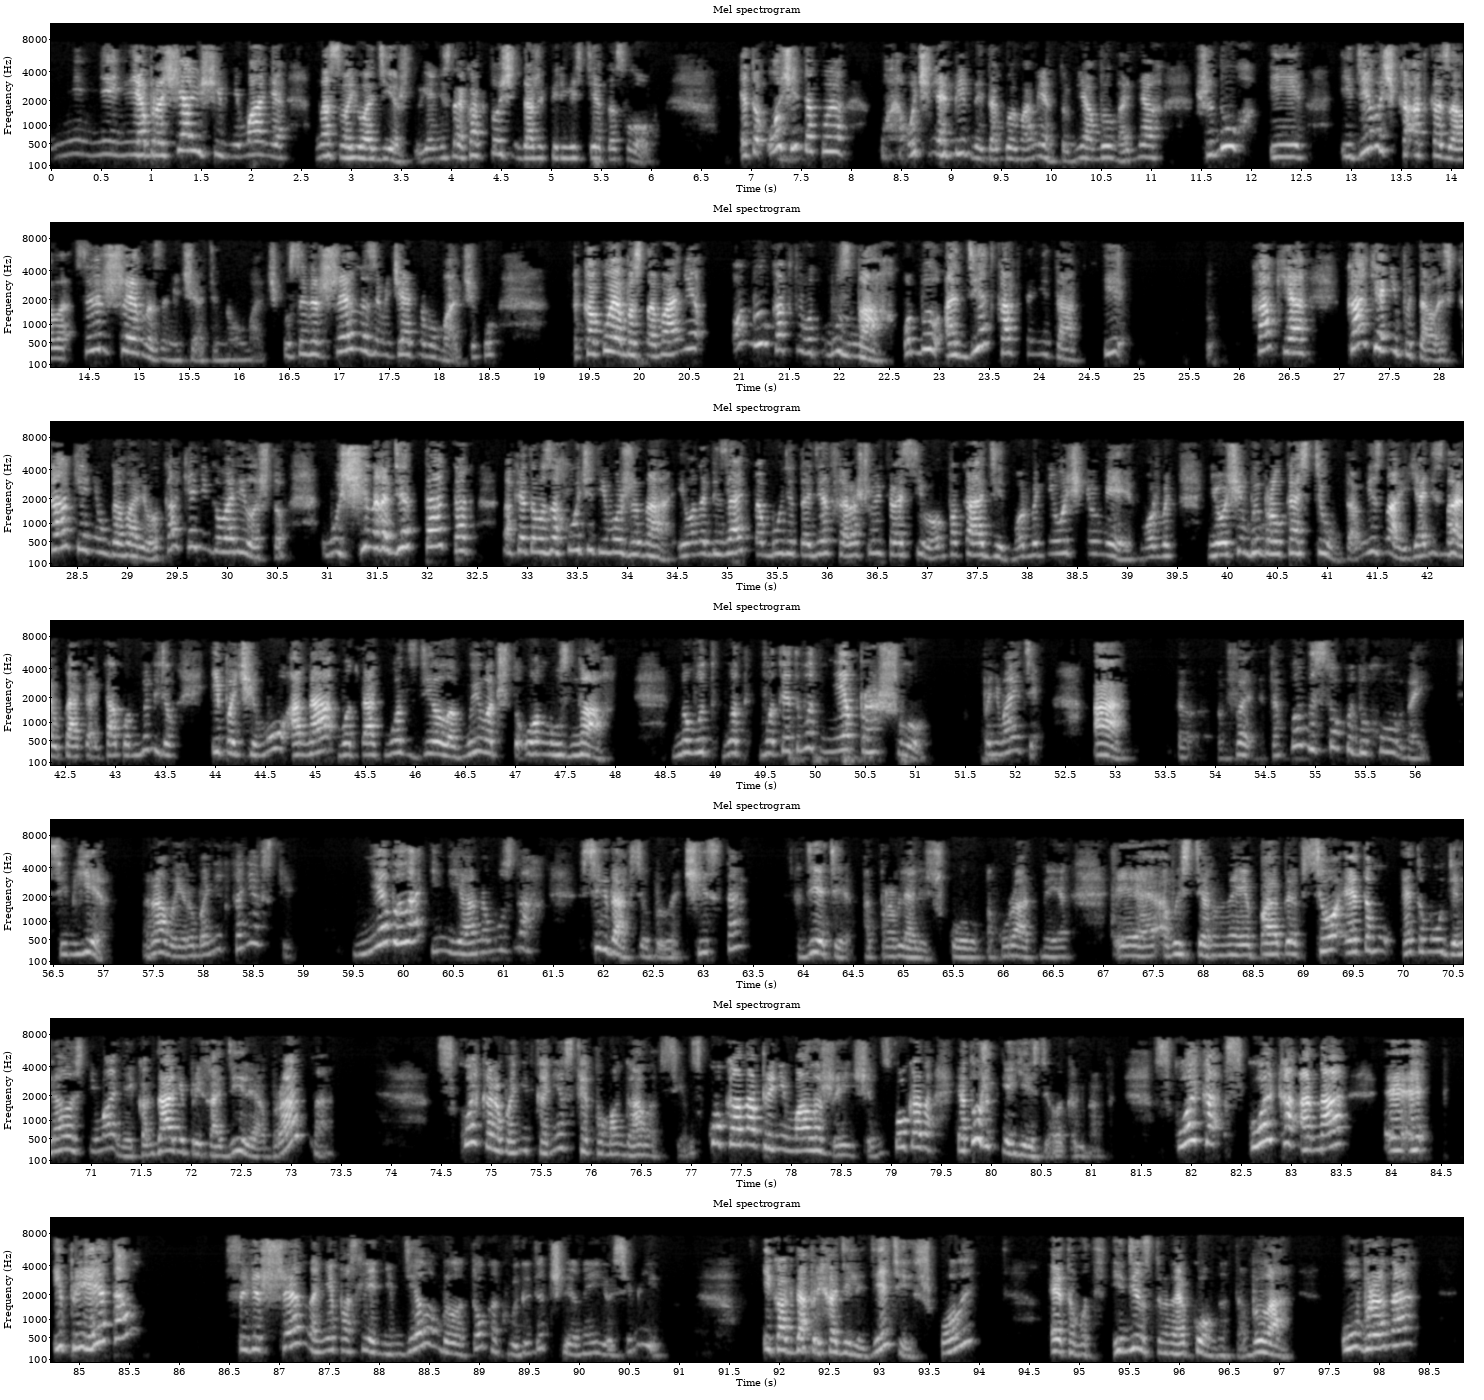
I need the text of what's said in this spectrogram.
не, не, не обращающий внимания на свою одежду. Я не знаю, как точно даже перевести это слово. Это очень такое, очень обидный такой момент. У меня был на днях шедух, и, и девочка отказала совершенно замечательному мальчику, совершенно замечательному мальчику. Какое обоснование? Он был как-то вот в узнах, он был одет как-то не так. И Как я, как я не пыталась, как я не уговаривала, как я не говорила, что мужчина одет так, как, как этого захочет его жена, и он обязательно будет одет хорошо и красиво. Он пока один, может быть, не очень умеет, может быть, не очень выбрал костюм, там, не знаю, я не знаю, как, как он выглядел, и почему она вот так вот сделала вывод, что он узнал. Но вот, вот, вот это вот не прошло. Понимаете? А в такой высокодуховной семье Рава и Рабанит Каневский не было иньяна в узнах. Всегда все было чисто, дети отправлялись в школу аккуратные, э, выстиранные, все этому, этому уделялось внимание. И когда они приходили обратно, сколько Рабанит Каневская помогала всем, сколько она принимала женщин, сколько она... Я тоже к ней ездила когда-то сколько, сколько она, э, э, и при этом совершенно не последним делом было то, как выглядят члены ее семьи. И когда приходили дети из школы, эта вот единственная комната была убрана,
